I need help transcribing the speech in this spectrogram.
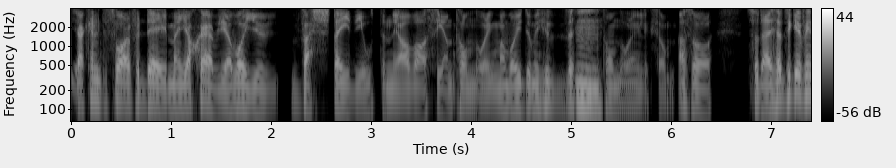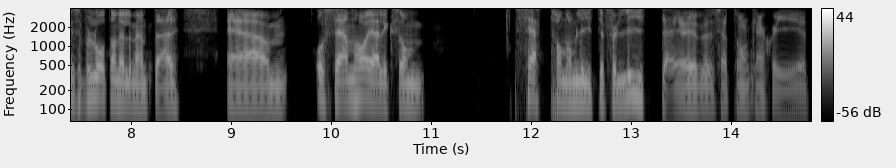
jag kan inte svara för dig, men jag själv, jag var ju värsta idioten när jag var sen tonåring. Man var ju dum i huvudet mm. som tonåring. Liksom. Alltså, sådär. Så jag tycker det finns ett förlåtande element där. Um, och sen har jag liksom sett honom lite för lite. Jag har väl sett honom kanske i ett,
